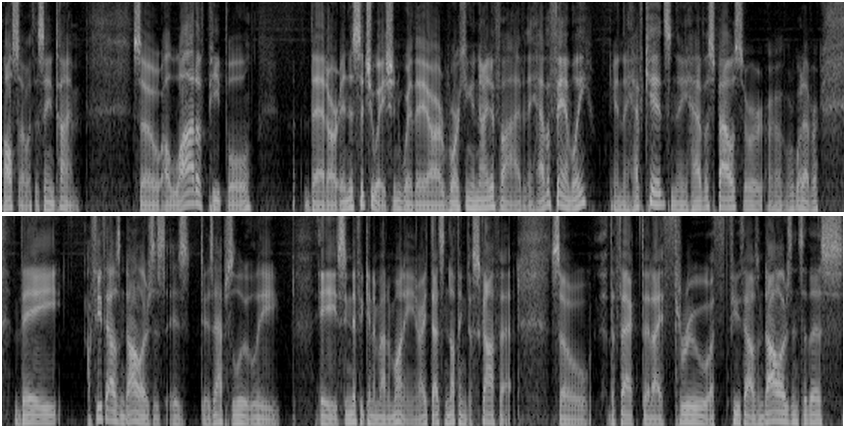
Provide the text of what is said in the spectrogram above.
also at the same time. So a lot of people that are in this situation where they are working a nine to five and they have a family and they have kids and they have a spouse or, or, or whatever they a few thousand dollars is, is is absolutely a significant amount of money, right? That's nothing to scoff at. So the fact that I threw a few thousand dollars into this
